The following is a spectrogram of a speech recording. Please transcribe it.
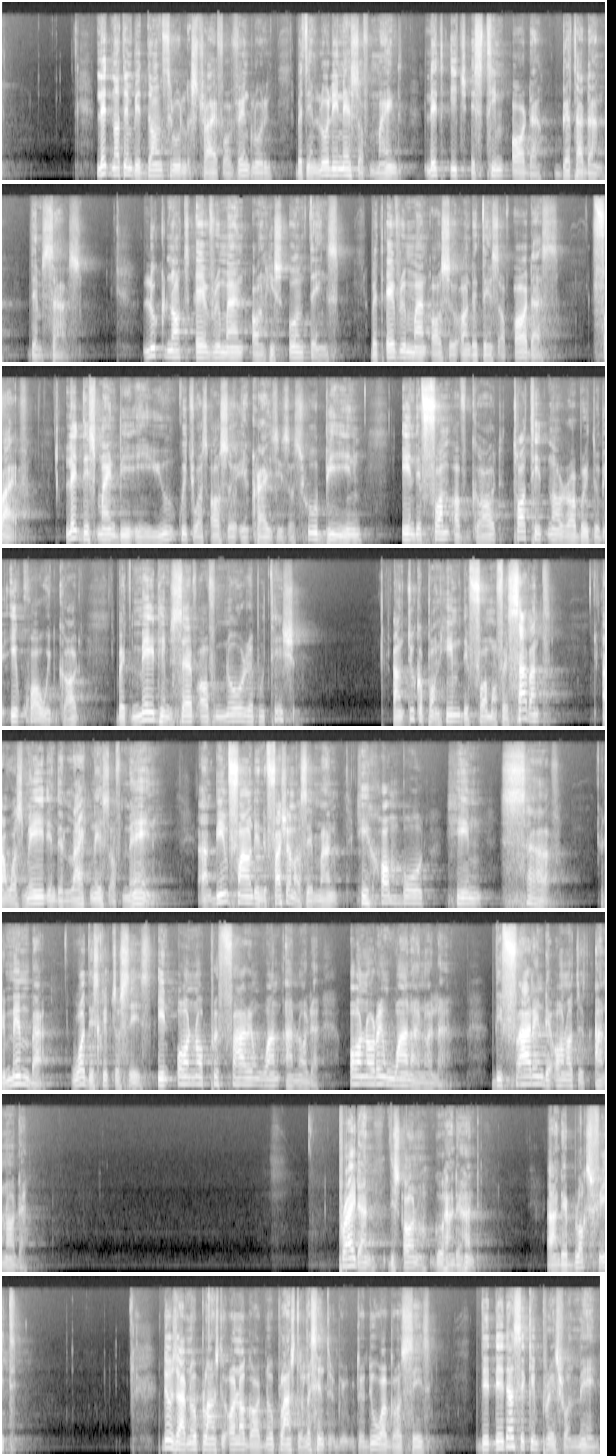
Let nothing be done through strife or vainglory, but in lowliness of mind, let each esteem other better than themselves. Look not every man on his own things, but every man also on the things of others. 5. Let this mind be in you, which was also in Christ Jesus, who being in the form of God, thought it not robbery to be equal with God, but made himself of no reputation, and took upon him the form of a servant, and was made in the likeness of men. And being found in the fashion of a man, he humbled himself. Remember what the scripture says in honor, preferring one another, honoring one another deferring the honor to another. Pride and dishonor go hand in hand, and they blocks faith. Those who have no plans to honor God, no plans to listen to, to do what God says, they, they don't seek praise from men.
